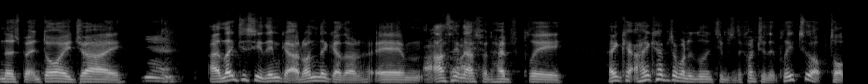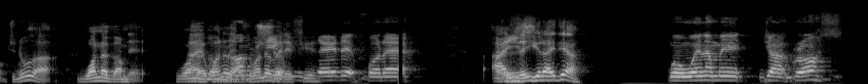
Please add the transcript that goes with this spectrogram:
Nisbet and Doidge, aye. yeah. I'd like to see them get a run together. Um, I Aye, think that's when Hibs play. I think I think Hibs are one of the only teams in the country that play two up top. Do you know that? One of them. Isn't it? One Aye, of them. one of them, mate. I'm one of it, if you- credit for it. Aye, Is it your idea? Well, when I met Jack Ross,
